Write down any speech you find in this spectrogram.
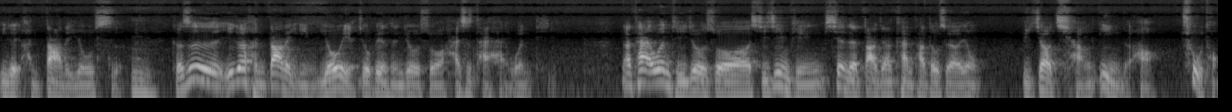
一个很大的优势，嗯，可是一个很大的隐忧，也就变成就是说，还是台海问题。那台海问题就是说，习近平现在大家看他都是要用比较强硬的哈促统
